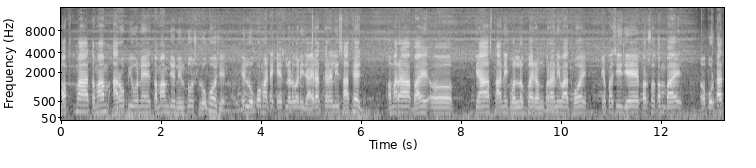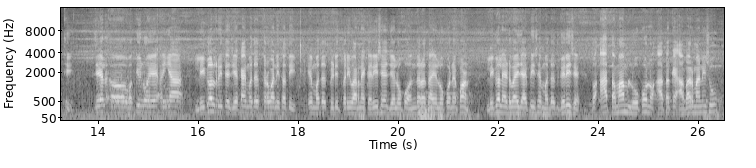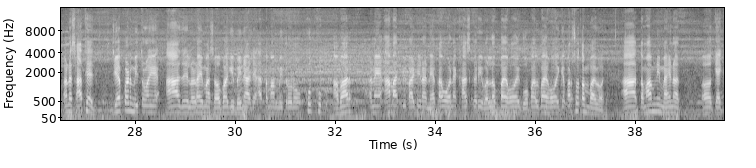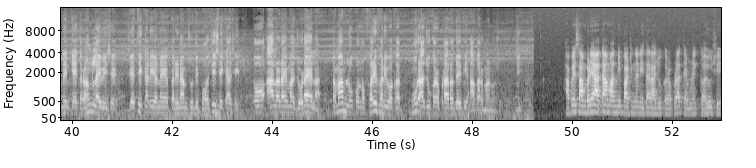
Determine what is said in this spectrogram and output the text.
મફતમાં તમામ આરોપીઓને, તમામ જે નિર્દોષ લોકો છે, એ લોકો માટે કેસ લડવાની જાહેરાત કરેલી. સાથે જ અમારા ભાઈ ત્યાં સ્થાનિક વલ્લભભાઈ રંગપરાની વાત હોય કે પછી જે પરસોત્તમભાઈ બોટાદથી જે વકીલોએ અહીંયા લીગલ રીતે જે કાંઈ મદદ કરવાની થતી, એ મદદ પીડિત પરિવારને કરી છે. જે લોકો અંદર હતા, એ લોકોને પણ લીગલ એડવાઇઝ આપી છે, મદદ કરી છે. તો આ તમામ લોકોનો આ તકે આભાર માનીશું. અને સાથે જ જે પણ મિત્રોએ આ જે લડાઈમાં સહભાગી બન્યા છે, આ તમામ મિત્રોનો ખૂબ ખૂબ આભાર. અને આમ આદમી પાર્ટીના નેતાઓ અને ખાસ કરી વલ્લભભાઈ હોય, ગોપાલભાઈ હોય કે પરસોત્તમભાઈ હોય, આ તમામની મહેનત ક્યાંક ને ક્યાંક રંગ લાવી છે, જેથી કરી અને પરિણામ સુધી પહોંચી શક્યા છીએ. તો આ લડાઈમાં જોડાયેલા તમામ લોકોનો ફરી ફરી વખત હું રાજુ કરપડા હૃદયથી આભાર માનું છું. જી. આપણે સાંભળ્યા હતા આમ આદમી પાર્ટીના નેતા રાજુ કરપડા. તેમણે કહ્યું છે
